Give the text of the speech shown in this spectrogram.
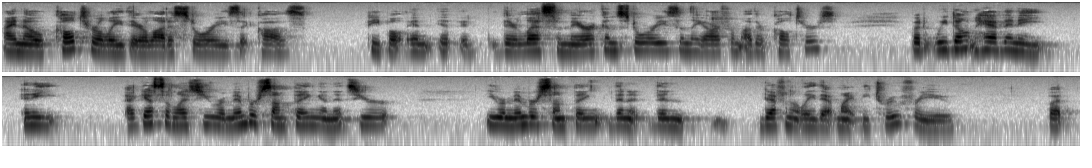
I know culturally there are a lot of stories that cause people, and it, it, they're less American stories than they are from other cultures. But we don't have any any I guess unless you remember something and it's your, you remember something, then it, then definitely that might be true for you. But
